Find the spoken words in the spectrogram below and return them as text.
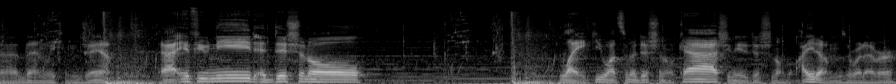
uh, then we can jam. Uh, if you need additional, like you want some additional cash, you need additional items or whatever,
